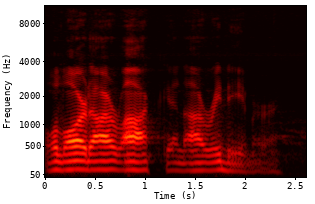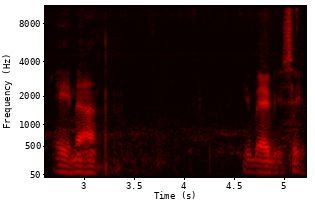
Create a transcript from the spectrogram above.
O Lord, our rock and our redeemer. Amen. You may be seated.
